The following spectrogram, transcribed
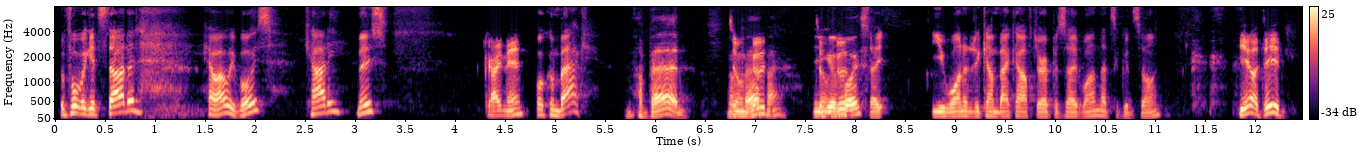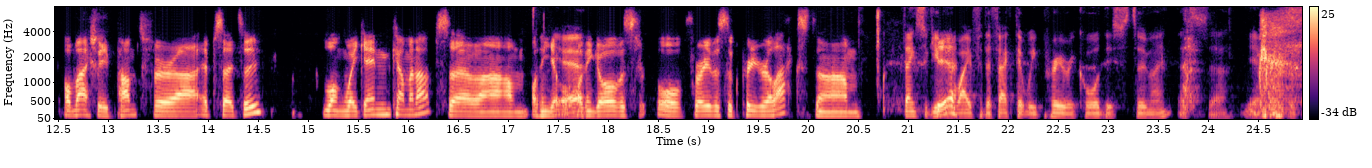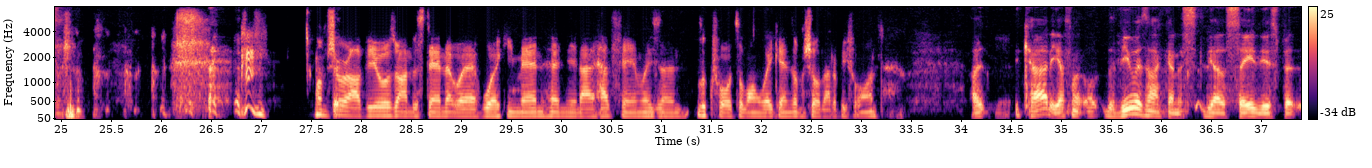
Before we get started, how are we, boys? Cardy, Moose, Great, man. welcome back. Not bad. Not Doing bad, good. mate. You Doing good, good. boys? So you wanted to come back after episode one. That's a good sign. Yeah, I did. I'm actually pumped for uh, episode two. Long weekend coming up, so um, I think Yeah. I think all of us, all three of us, look pretty relaxed. Um, Thanks for giving Yeah. away for the fact that we pre-record this too, mate. That's uh, yeah. I'm sure our viewers will understand that we're working men and you know have families and look forward to long weekends. I'm sure that'll be fine. I, Cardy, I thought, the viewers aren't going to be able to see this, but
